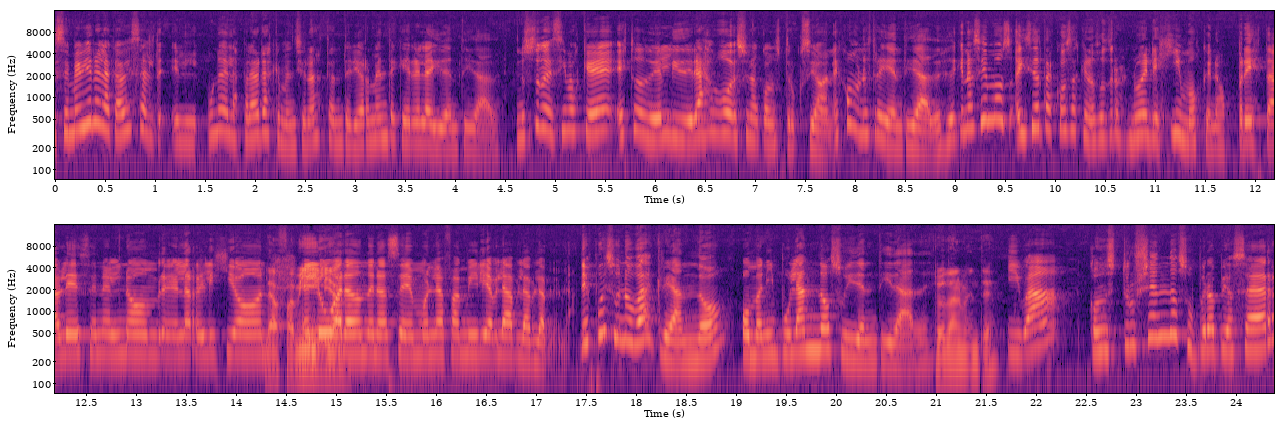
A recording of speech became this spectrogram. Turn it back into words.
Se me viene a la cabeza el- el- una de las palabras que mencionaste anteriormente, que era la identidad. Nosotros decimos que esto del liderazgo es una construcción, es como nuestra identidad. Desde que nacemos hay ciertas cosas que nosotros no elegimos, que nos preestablecen el nombre, la religión, La familia. el lugar a donde nacemos, la familia, bla, bla, bla, bla, bla. Después uno va creando o manipulando su identidad Totalmente. y va construyendo su propio ser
